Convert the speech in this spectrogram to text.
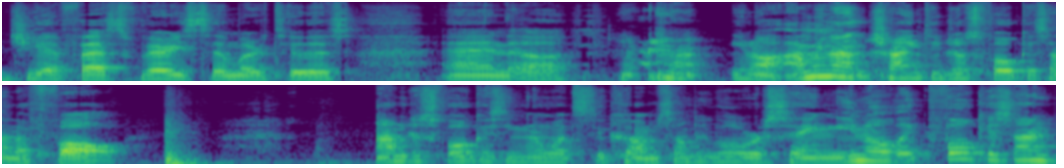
GFS very similar to this. And, uh, you know, I'm not trying to just focus on the fall. I'm just focusing on what's to come. Some people were saying, you know, like focus on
